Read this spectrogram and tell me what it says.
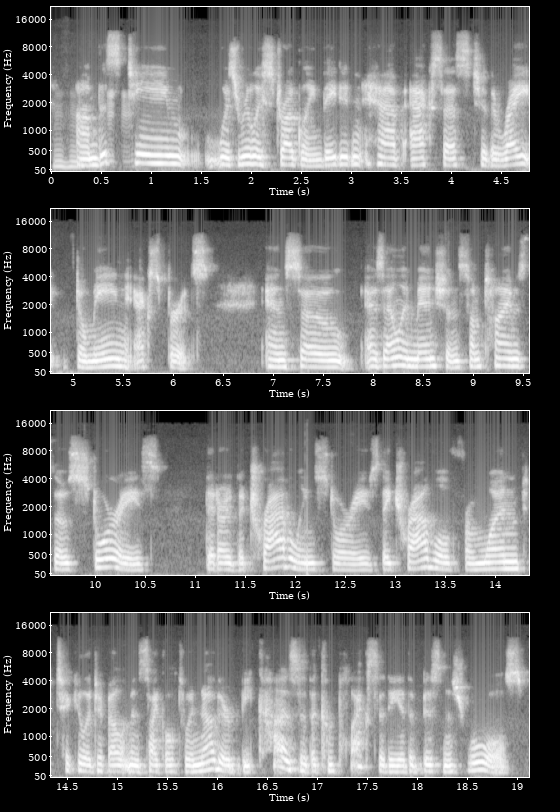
Mm-hmm. Um, this team was really struggling. They didn't have access to the right domain experts. And so, as Ellen mentioned, sometimes those stories that are the traveling stories, they travel from one particular development cycle to another because of the complexity of the business rules.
